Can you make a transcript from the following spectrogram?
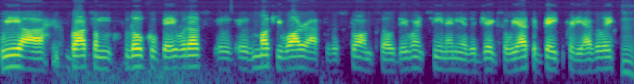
we uh, brought some local bait with us. It was it was mucky water after the storm, so they weren't seeing any of the jigs. So we had to bait pretty heavily, Mm.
